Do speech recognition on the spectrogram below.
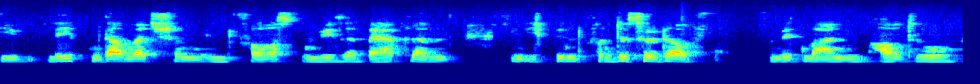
Die lebten damals schon in Forst im Weserbergland. Und ich bin von Düsseldorf mit meinem Auto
